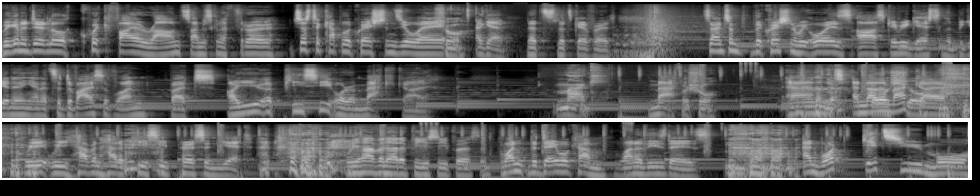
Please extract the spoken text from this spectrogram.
we're gonna do a little quick fire round. So I'm just gonna throw just a couple of questions your way. Sure. Okay, let's let's go for it. So Anton, the question we always ask every guest in the beginning, and it's a divisive one, but are you a PC or a Mac guy? Mac Mac for sure. And another For Mac sure. guy. We we haven't had a PC person yet. We haven't had a PC person. One the day will come, one of these days. and what gets you more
